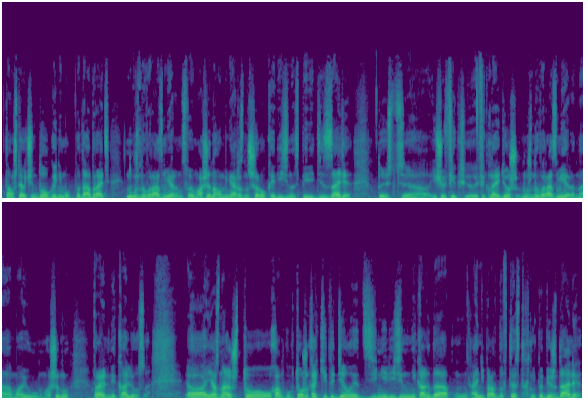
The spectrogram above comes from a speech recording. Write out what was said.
потому что я очень долго не мог подобрать нужного размера на свою машину, а у меня разноширокая резина спереди и сзади. То есть э, еще фиг, э, фиг найдешь нужного размера на мою машину правильные колеса. А, Я знаю, что Ханкук тоже какие-то делает зимние резины. Никогда они, правда, в тестах не побеждали,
